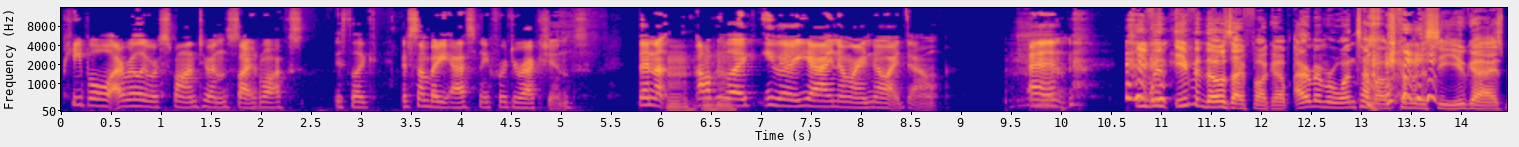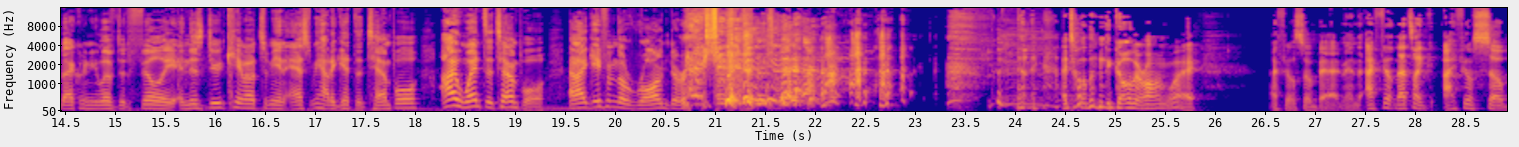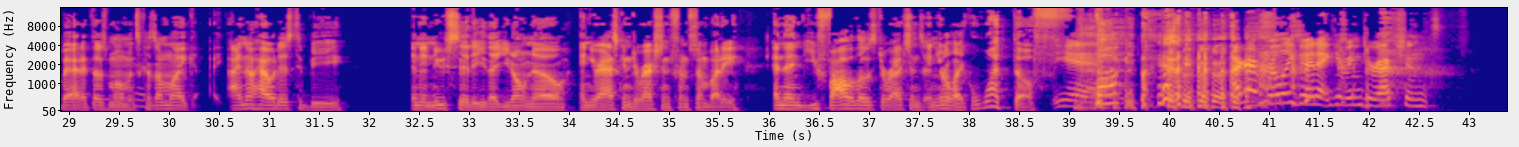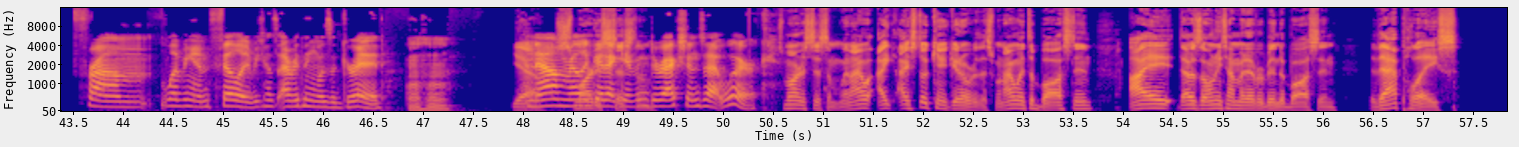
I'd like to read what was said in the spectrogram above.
people I really respond to on the sidewalks is like if somebody asks me for directions. Then I- Mm, I'll be mhm. like either yeah I know or no I don't. And even even those I fuck up. I remember one time I was coming to see you guys back when you lived in Philly, and this dude came up to me and asked me how to get to Temple. I went to Temple, and I gave him the wrong direction. I told them to go the wrong way. I feel so bad, man. I feel that's like I feel so bad at those moments because I'm like I know how it is to be in a new city that you don't know and you're asking directions from somebody and then you follow those directions and you're like, what the Yeah. fuck? I got really good at giving directions from living in Philly because everything was a grid. mm-hmm. yeah, and now I'm really good at system. giving directions at work. smartest system. When I, I I still can't get over this. When I went to Boston, I that was the only time I'd ever been to Boston. That place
